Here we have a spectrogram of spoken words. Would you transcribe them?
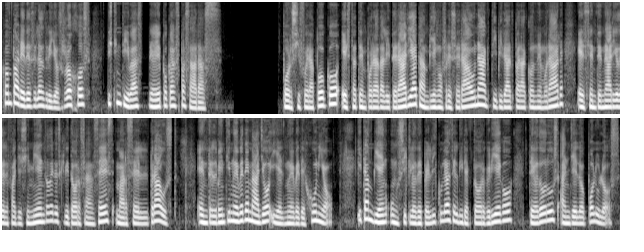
con paredes de ladrillos rojos distintivas de épocas pasadas. Por si fuera poco, esta temporada literaria también ofrecerá una actividad para conmemorar el centenario del fallecimiento del escritor francés Marcel Proust entre el 29 de mayo y el 9 de junio, y también un ciclo de películas del director griego Theodorus Angelopoulos,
